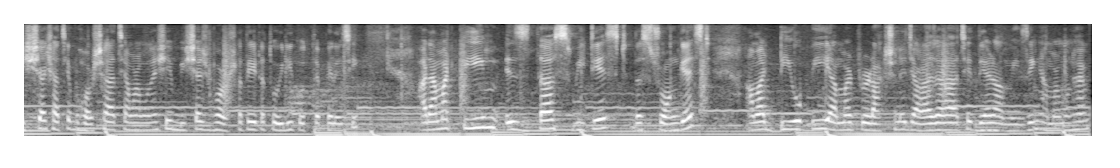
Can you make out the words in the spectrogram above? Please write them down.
বিশ্বাস আছে, ভরসা আছে। আমার মনে হয় সেই বিশ্বাস ভরসাতে এটা তৈরি করতে পেরেছি। আর আমার team is the sweetest the strongest আমার ডিওপি আমার প্রোডাকশনে যারা যারা আছে দে আর অ্যামেজিং আমার মনে হয়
